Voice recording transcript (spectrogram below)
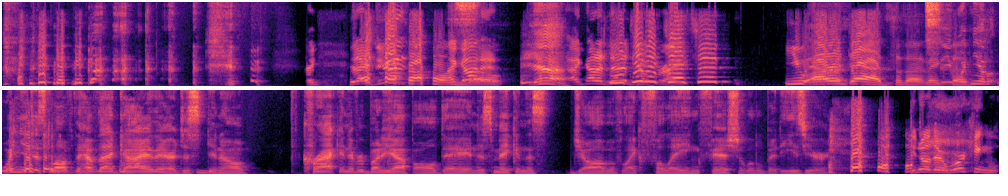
Like, did I do it? Oh, I got no. it. Yeah. I got a You dad did joke it, right. Justin. You are a dad, so that makes See, sense. wouldn't you wouldn't you just love to have that guy there, just you know, cracking everybody up all day and just making this job of like filleting fish a little bit easier. You know, they're working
